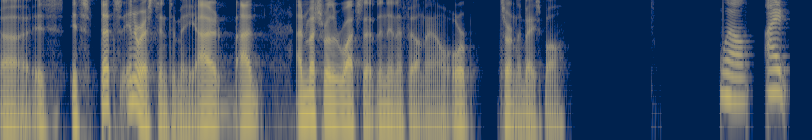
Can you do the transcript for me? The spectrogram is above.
Uh, it's it's that's interesting to me. I I I'd much rather watch that than NFL now, or certainly baseball. Well, I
